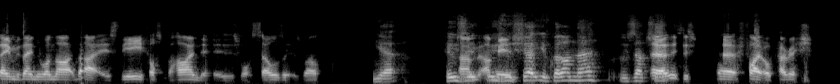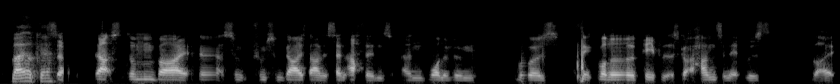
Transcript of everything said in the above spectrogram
same with anyone like that. It's the ethos behind it is what sells it as well. yeah. Who's, Um, the, who's mean- the shirt you've got on there? Who's that Uh, shirt? this is uh, Fight or Perish. right, okay. So that's done by that's some, from some guys down in St Athan, and one of them was I think one of the people that's got hands in it was like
